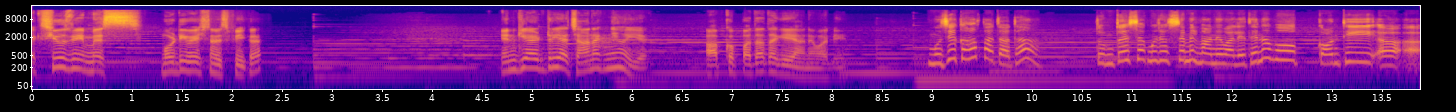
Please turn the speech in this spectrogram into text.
excuse me miss motivational speaker इनकी एंट्री अचानक नहीं हुई है? आपको पता था कि ये आने वाली है? मुझे कहाँ पता था? तुम तो इस वक्त मुझे उससे मिलवाने वाले थे ना वो कौन थी अ, अ,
